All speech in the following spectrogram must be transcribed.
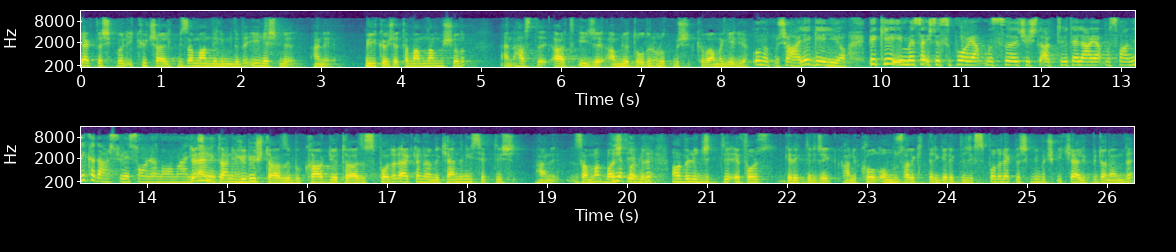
Yaklaşık böyle 2-3 aylık bir zaman diliminde de iyileşme hani büyük ölçüde tamamlanmış olup yani hasta artık iyice ameliyat olduğunu unutmuş kıvama geliyor. Unutmuş hale geliyor. Peki e, mesela işte spor yapması, çeşitli aktiviteler yapması falan ne kadar süre sonra normal Genellikle hani yürüyüş tarzı, bu kardiyo tarzı sporlar erken dönemde kendini hissettiği hani zaman başlayabilir. Yapabilir. Ama böyle ciddi efor gerektirecek, hani kol, omuz hareketleri gerektirecek sporlar yaklaşık bir buçuk iki aylık bir dönemde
